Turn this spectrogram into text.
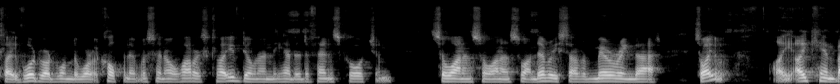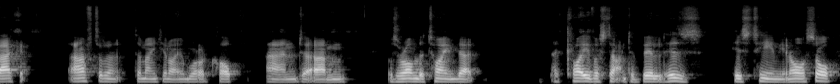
Clive Woodward won the World Cup, and everyone said, "Oh, what is Clive doing?" And he had a defence coach, and so on and so on and so on. They really started mirroring that. So I, I, I came back after the, the '99 World Cup, and um, it was around the time that that Clive was starting to build his his team. You know, so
